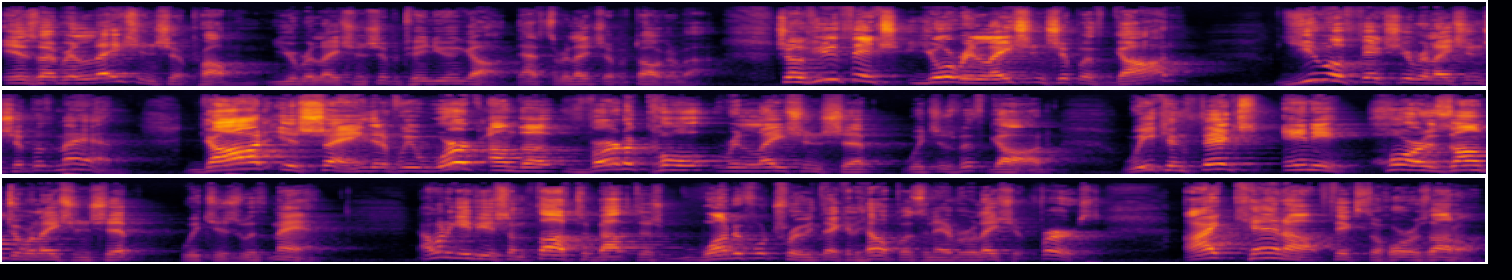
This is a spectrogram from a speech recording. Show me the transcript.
is a relationship problem. Your relationship between you and God. That's the relationship I'm talking about. So if you fix your relationship with God, you will fix your relationship with man. God is saying that if we work on the vertical relationship, which is with God, we can fix any horizontal relationship, which is with man. I want to give you some thoughts about this wonderful truth that can help us in every relationship. First, I cannot fix the horizontal,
